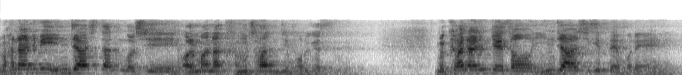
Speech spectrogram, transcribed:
하나님이 인자하시다는 것이 얼마나 감사한지 모르겠습니다. 그 하나님께서 인자하시기 때문에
